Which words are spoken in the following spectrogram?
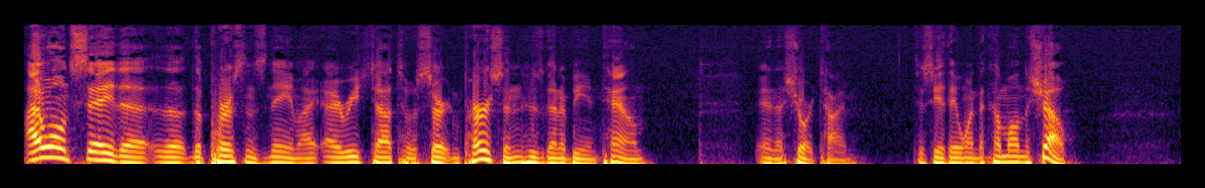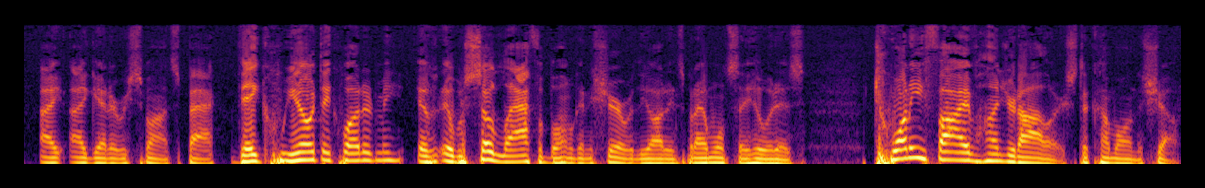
I won't say the the, the person's name. I, I reached out to a certain person who's going to be in town in a short time to see if they wanted to come on the show. I, I get a response back. They, you know what they quoted me? It, it was so laughable. I'm going to share it with the audience, but I won't say who it is. Twenty five hundred dollars to come on the show.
